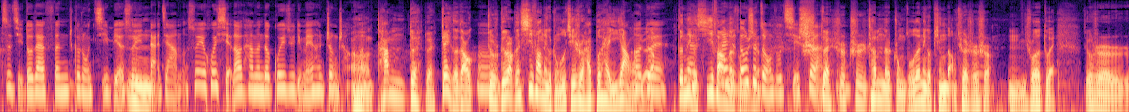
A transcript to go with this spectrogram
自己都在分各种级别，所以打架嘛？所以会写到他们的规矩里面也很正常。嗯，他们对对，这个倒就是有点跟西方那个种族歧视还不太一样，我觉得跟那个西方的都是种族歧视。对，是是他们的种族的那个平等，确实是。嗯，你说的对，就是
